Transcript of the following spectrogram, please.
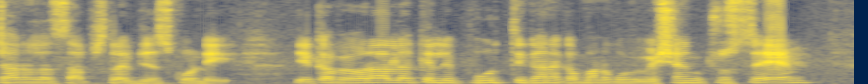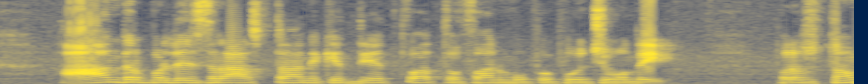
ఛానల్ని సబ్స్క్రైబ్ చేసుకోండి. ఇక వివరాల్లోకి వెళ్ళి పూర్తి కనుక మనకు విషయం చూస్తే ఆంధ్రప్రదేశ్ రాష్ట్రానికి దేత్వా తుఫాన్ ముప్పు పొంచి ఉంది. ప్రస్తుతం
